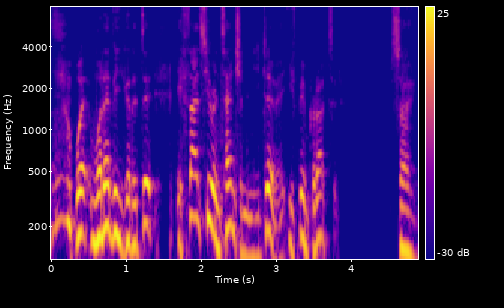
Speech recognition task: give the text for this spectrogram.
Whatever you got to do, if that's your intention and you do it, you've been productive. So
